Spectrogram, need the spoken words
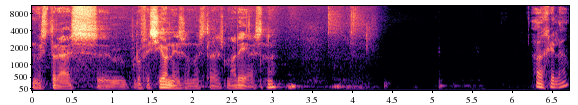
nuestras eh, profesiones o nuestras mareas, ¿no? Ángela.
